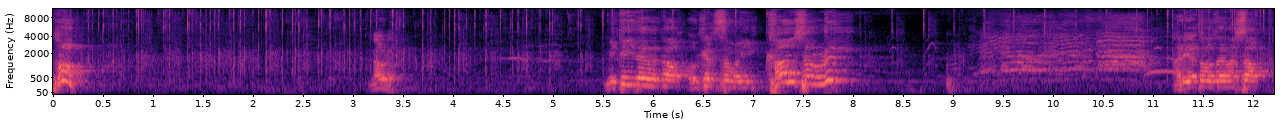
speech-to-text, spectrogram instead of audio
はっ直れ。見ていただいたお客様に感謝の礼ありがとうございました。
